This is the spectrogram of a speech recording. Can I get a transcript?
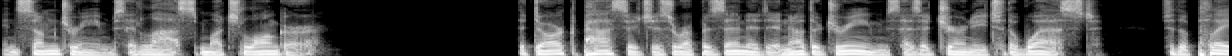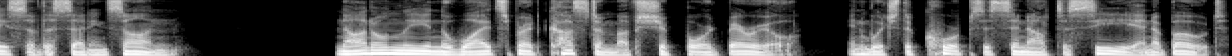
In some dreams, it lasts much longer. The dark passage is represented in other dreams as a journey to the west, to the place of the setting sun. Not only in the widespread custom of shipboard burial, in which the corpse is sent out to sea in a boat,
